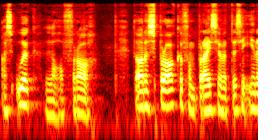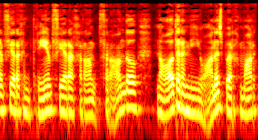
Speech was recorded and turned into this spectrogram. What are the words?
as ook lae vraag. Daar is sprake van pryse wat tussen 41 en 43 rand verhandel nader aan die Johannesburgmark,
